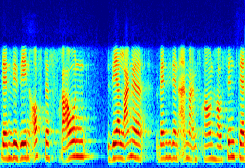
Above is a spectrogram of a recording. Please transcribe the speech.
Denn wir sehen oft, dass Frauen sehr lange, wenn sie denn einmal im Frauenhaus sind, sehr,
